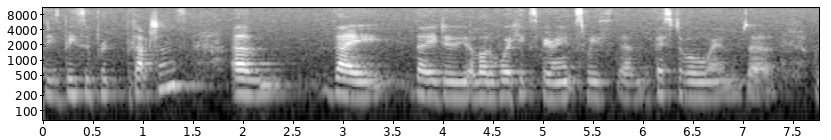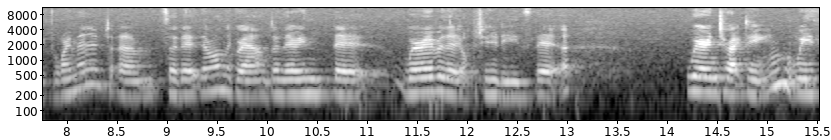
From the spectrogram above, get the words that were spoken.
these of pr- productions. Um, they they do a lot of work experience with um, the festival and uh, with WOMAD. Um, so they're, they're on the ground and they're in they're, wherever the opportunity is there. We're interacting with,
